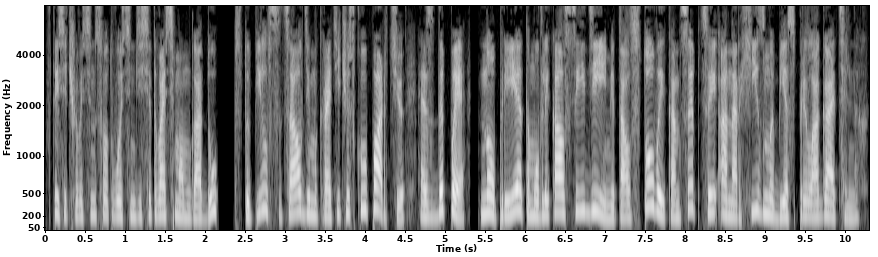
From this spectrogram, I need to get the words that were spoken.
В 1888 году вступил в социал-демократическую партию СДП, но при этом увлекался идеями Толстого и концепцией анархизма без прилагательных.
